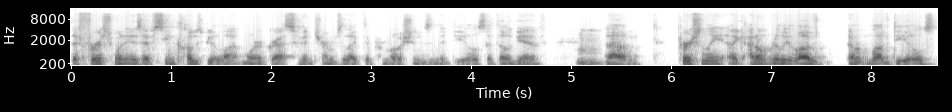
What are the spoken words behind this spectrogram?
the first one is I've seen clubs be a lot more aggressive in terms of like the promotions and the deals that they'll give. Mm-hmm. Um, personally, like I don't really love I don't love deals,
